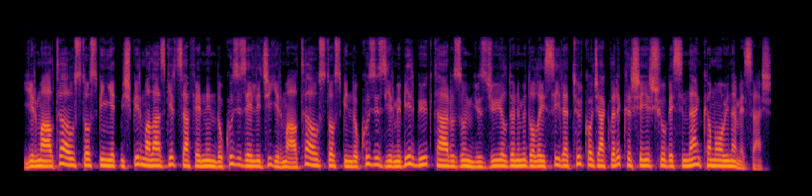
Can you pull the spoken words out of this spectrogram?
26 Ağustos 1071 Malazgirt Zaferi'nin 950. 26 Ağustos 1921 Büyük Taarruz'un 100. yıl dönümü dolayısıyla Türk Ocakları Kırşehir Şubesi'nden kamuoyuna mesaj.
